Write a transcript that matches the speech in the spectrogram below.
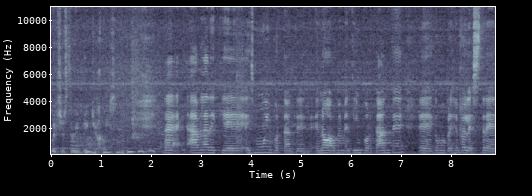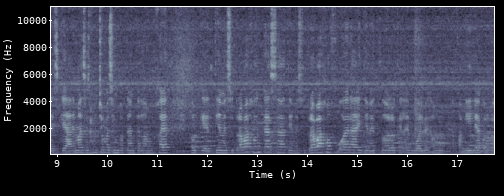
which is three big jobs. Habla de que es muy importante, enormemente importante, eh, como por ejemplo el estrés, que además es mucho más importante en la mujer porque tiene su trabajo en casa, tiene su trabajo fuera y tiene todo lo que le envuelve con la familia, con la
